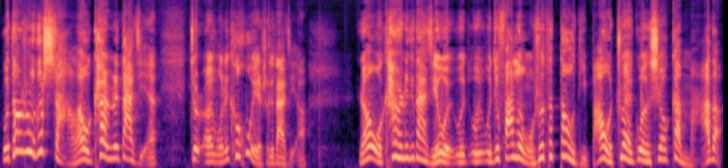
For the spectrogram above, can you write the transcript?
我当时我都傻了，我看着那大姐，就是呃，我那客户也是个大姐啊。然后我看着那个大姐，我我我我就发愣，我说她到底把我拽过来是要干嘛的？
